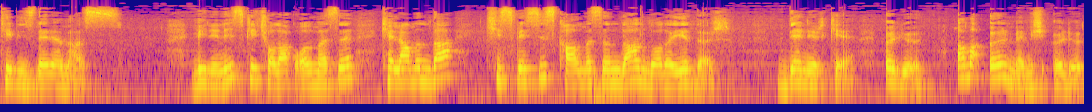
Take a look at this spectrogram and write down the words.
temizlenemez. Biliniz ki çolak olması kelamında kisvesiz kalmasından dolayıdır. Denir ki ölü ama ölmemiş ölü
